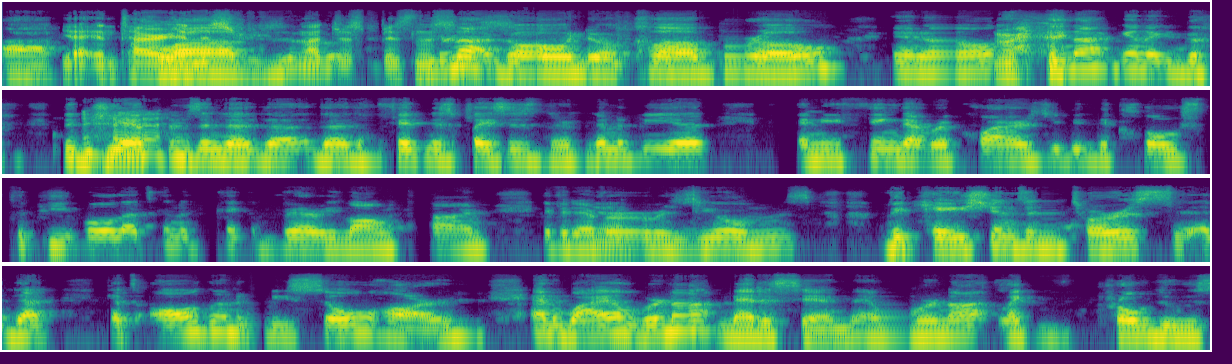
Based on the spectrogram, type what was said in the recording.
uh, Yeah, entire clubs, industries, not just businesses. you're not going to a club, bro. You know, Right. you're not gonna go. The gyms and the, the, the, the fitness places, they're gonna be it. Anything that requires you to be close to people, that's gonna take a very long time. If it ever resumes, vacations and tourists, that that's all gonna be so hard. And while we're not medicine and we're not like produce,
